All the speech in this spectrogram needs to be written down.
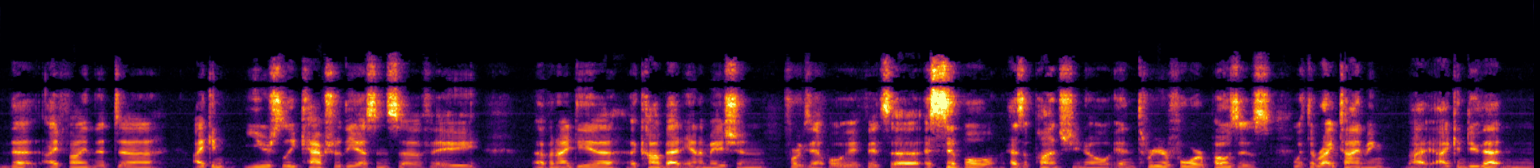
that I find that uh, I can usually capture the essence of a of an idea, a combat animation, for example, if it's uh, as simple as a punch, you know, in three or four poses with the right timing, I, I can do that in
